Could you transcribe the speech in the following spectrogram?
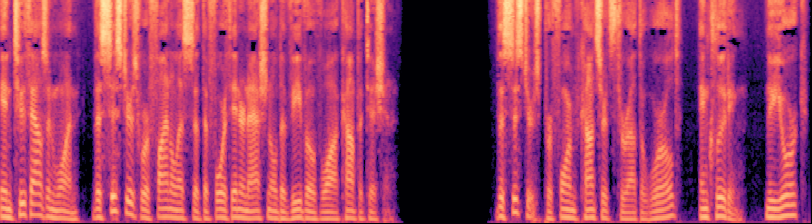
In 2001, the sisters were finalists at the 4th International de Viva Voix competition. The sisters performed concerts throughout the world, including New York,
